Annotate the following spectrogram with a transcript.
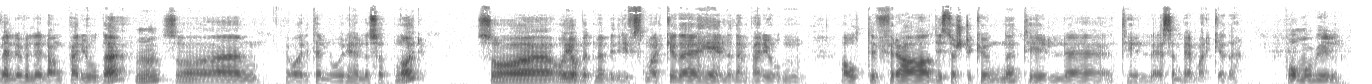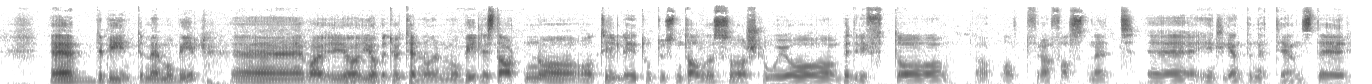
veldig, veldig lang periode. mm, Så um, jeg var i Telenor i hele 17 år. Så, og jobbet med bedriftsmarkedet hele den perioden. Alt fra de største kundene til, eh, til SMB-markedet. på mobil. Eh, Det begynte med mobil. Eh, Jeg var, jobbet jo i Telenor Mobil i starten, og, og tidlig i 2000-tallet så slo jo bedrift og ja, alt fra fastnett, eh, intelligente nettjenester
